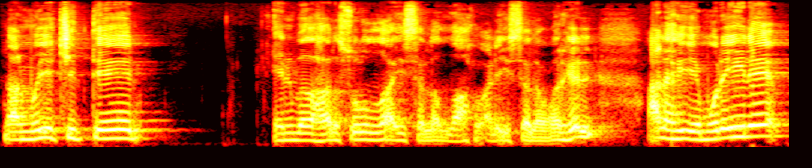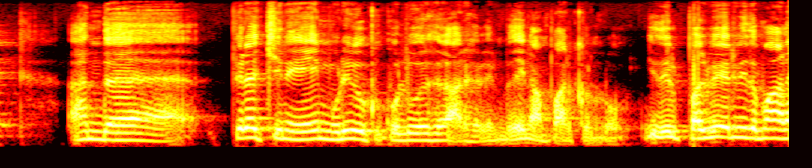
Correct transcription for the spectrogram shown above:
நான் முயற்சித்தேன் என்பதாக ரசூலுல்லாஹி சல்லாஹூ அலைஹி அவர்கள் அழகிய முறையிலே அந்த பிரச்சினையை முடிவுக்கு கொண்டு வருகிறார்கள் என்பதை நாம் பார்க்கின்றோம். இதில் பல்வேறு விதமான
